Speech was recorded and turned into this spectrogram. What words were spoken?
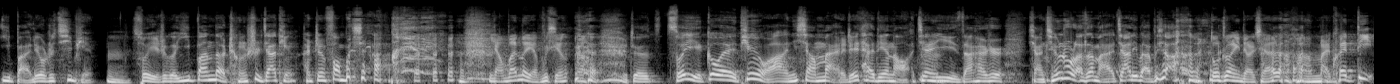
一百六十七平。嗯，所以这个一般的城市家庭还真放不下。两班的也不行。这所以各位听友啊，你想买这台电脑，建议咱还是想清楚了再买，家里摆不下。多赚一点钱，啊买块地。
